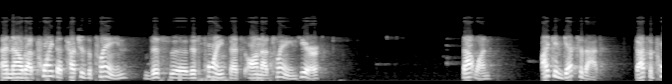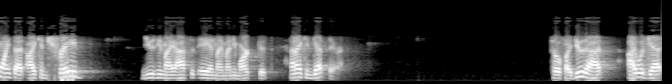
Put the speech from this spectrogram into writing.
And now that point that touches the plane, this, uh, this point that's on that plane here, that one, I can get to that that's a point that I can trade using my asset A and my money market, and I can get there. So if I do that, I would get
